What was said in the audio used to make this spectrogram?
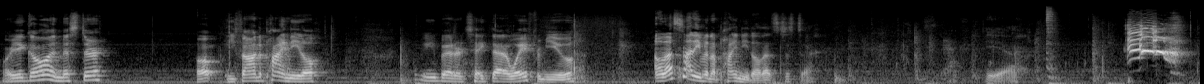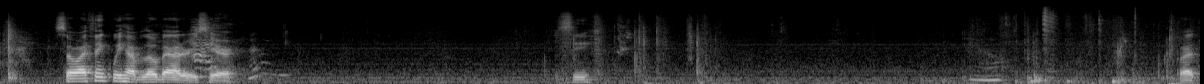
Where you going, mister? Oh, he found a pine needle. We better take that away from you. Oh, that's not even a pine needle. That's just a... Yeah. So I think we have low batteries here. See? Yeah. But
